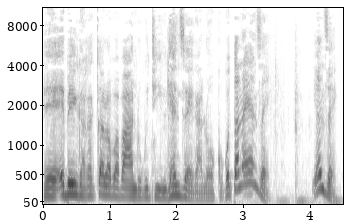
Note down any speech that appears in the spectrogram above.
eh, ebeyingakacalwa babantu ukuthi ingenzeka lokho kodwa na yenzeka yenzeka.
